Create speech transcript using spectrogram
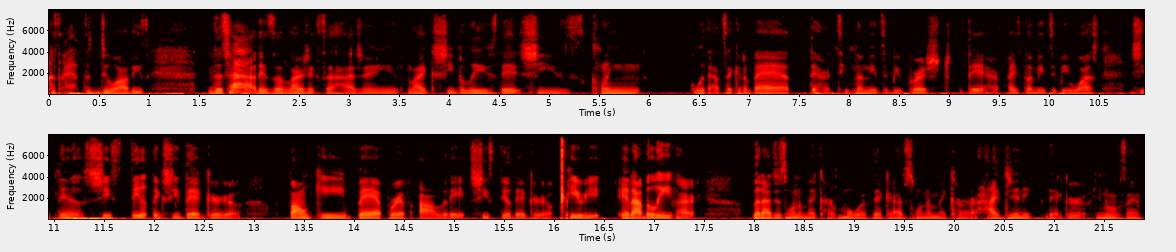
cuz I have to do all these the child is allergic to hygiene. Like she believes that she's clean without taking a bath, that her teeth don't need to be brushed, that her face don't need to be washed, and she thinks she still thinks she's that girl. Funky, bad breath, all of that. She's still that girl. Period. And I believe her. But I just want to make her more of that girl. I just want to make her hygienic that girl. You know what I'm saying?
